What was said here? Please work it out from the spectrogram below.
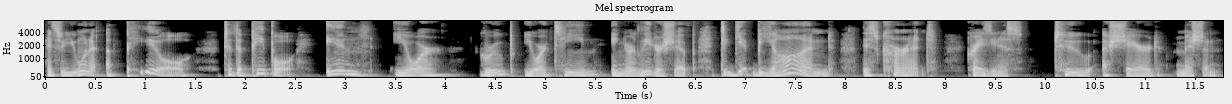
And so you want to appeal to the people in your group, your team, in your leadership to get beyond this current craziness to a shared mission.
